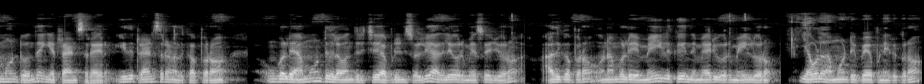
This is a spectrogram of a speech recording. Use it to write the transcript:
அமௌண்ட் வந்து இங்கே ட்ரான்ஸ்ஃபர் ஆயிரும். இது ட்ரான்ஸ்ஃபர் ஆனதுக்கப்புறம் உங்களுடைய அமௌண்ட் இதில் வந்துருச்சு அப்படின்னு சொல்லி அதிலே ஒரு மெசேஜ் வரும். அதுக்கப்புறம் நம்மளுடைய மெயிலுக்கு இந்த மாதிரி ஒரு மெயில் வரும். எவ்வளோ அமௌண்ட்டு பே பண்ணியிருக்கிறோம்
